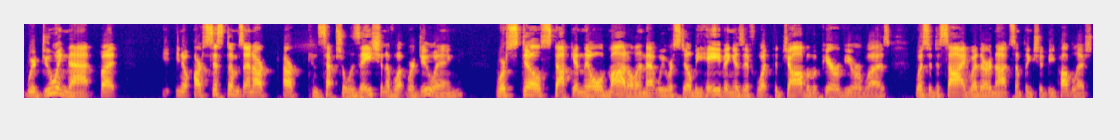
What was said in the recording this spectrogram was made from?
we're doing that, but you know, our systems and our, our conceptualization of what we're doing we're still stuck in the old model and that we were still behaving as if what the job of a peer reviewer was was to decide whether or not something should be published.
